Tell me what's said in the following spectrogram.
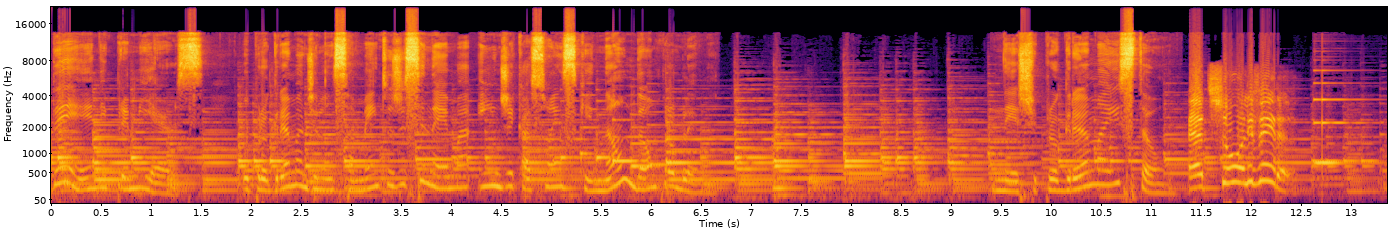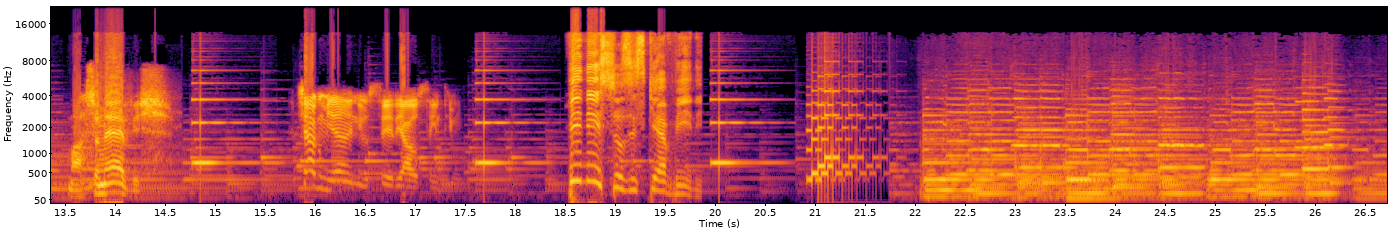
DN Premiers o programa de lançamentos de cinema e indicações que não dão problema. Neste programa estão Edson Oliveira, Márcio Neves, Thiago Miani, o Serial 101, Vinícius Schiavini.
